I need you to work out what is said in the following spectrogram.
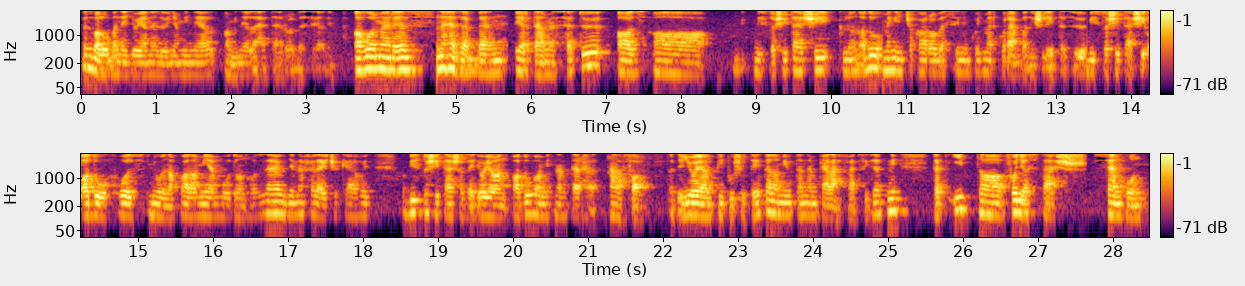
Ez valóban egy olyan előny, aminél, aminél lehet erről beszélni. Ahol már ez nehezebben értelmezhető, az a biztosítási különadó. Megint csak arról beszélünk, hogy már korábban is létező biztosítási adóhoz nyúlnak valamilyen módon hozzá. Ugye ne felejtsük el, hogy a biztosítás az egy olyan adó, amit nem terhel áfa. Tehát egy olyan típusú tétel, ami után nem kell áfát fizetni. Tehát itt a fogyasztás szempont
